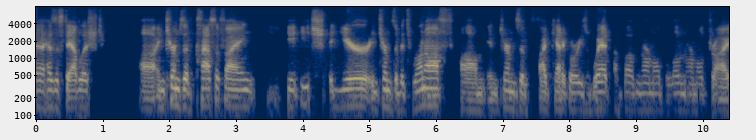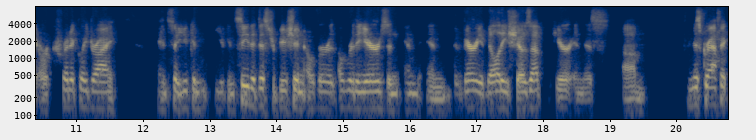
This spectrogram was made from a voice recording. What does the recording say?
uh, has established uh, in terms of classifying each year in terms of its runoff, um, in terms of five categories, wet, above normal, below normal, dry, or critically dry. And so you can you can see the distribution over over the years and, and, and the variability shows up here in this um, in this graphic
